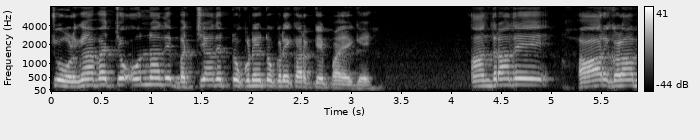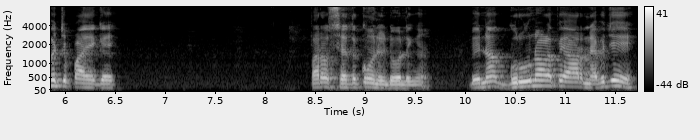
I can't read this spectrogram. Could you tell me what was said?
ਝੋਲੀਆਂ ਵਿੱਚ ਉਹਨਾਂ ਦੇ ਬੱਚਿਆਂ ਦੇ ਟੁਕੜੇ ਟੁਕੜੇ ਕਰਕੇ ਪਾਏ ਗਏ। ਆਂਦਰਾਂ ਦੇ ਹਾਰ ਗਲਾਂ ਵਿੱਚ ਪਾਏ ਗਏ। ਪਰ ਉਹ ਸਿਦਕੋਂ ਨਹੀਂ ਡੋਲੀਆਂ। ਬਿਨਾ ਗੁਰੂ ਨਾਲ ਪਿਆਰ ਨਿਭਜੇ,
